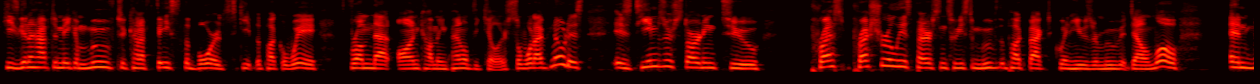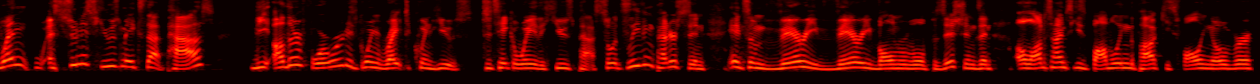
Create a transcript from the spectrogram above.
he's going to have to make a move to kind of face the boards to keep the puck away from that oncoming penalty killer. So what I've noticed is teams are starting to press pressure Elias Pettersson so he has to move the puck back to Quinn Hughes or move it down low. And when as soon as Hughes makes that pass, the other forward is going right to Quinn Hughes to take away the Hughes pass. So it's leaving Pettersson in some very, very vulnerable positions. And a lot of times he's bobbling the puck, he's falling over,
